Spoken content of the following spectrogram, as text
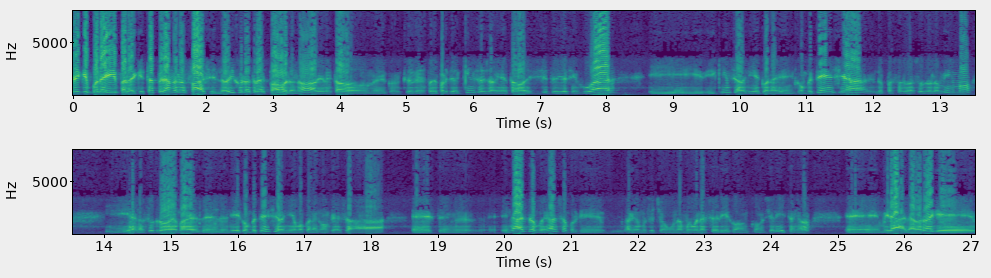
Sé que por ahí, para el que está esperando, no es fácil. Lo dijo la otra vez Paolo, ¿no? Habían estado, creo que después del partido de 15, ya habían estado 17 días sin jugar. Y, y 15 venía con, en competencia, nos pasó a nosotros lo mismo. Y a nosotros, además de, venir de competencia, veníamos con la confianza este, en alto, en alza, porque habíamos hecho una muy buena serie con, con Sionista, ¿no? Eh, mirá, la verdad que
